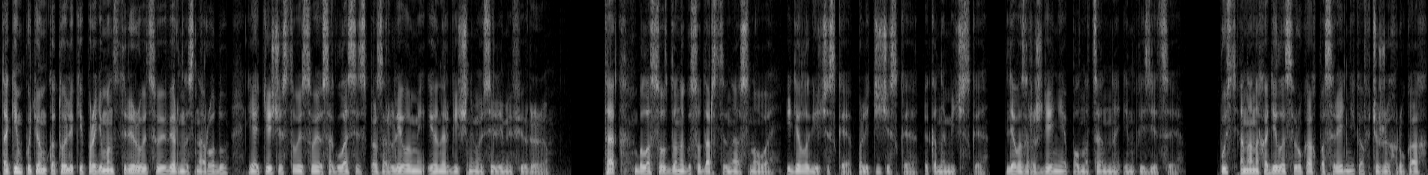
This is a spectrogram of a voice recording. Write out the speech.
Таким путем католики продемонстрируют свою верность народу и отечеству и свое согласие с прозорливыми и энергичными усилиями фюрера. Так была создана государственная основа идеологическая, политическая, экономическая для возрождения полноценной инквизиции. Пусть она находилась в руках посредников, в чужих руках,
